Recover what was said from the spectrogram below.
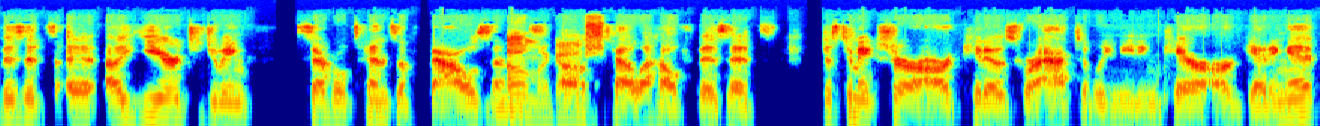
visits a, a, year to doing several tens of oh thousands oh my gosh. of telehealth visits just to make sure our kiddos who are actively needing care are getting it.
